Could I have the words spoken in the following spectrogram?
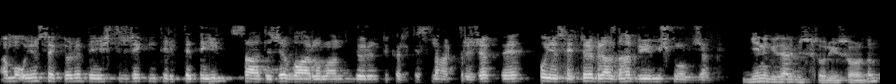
ama oyun sektörünü değiştirecek nitelikte değil, sadece var olan görüntü kalitesini arttıracak ve oyun sektörü biraz daha büyümüş mü olacak? Yeni güzel bir soruyu sordun.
